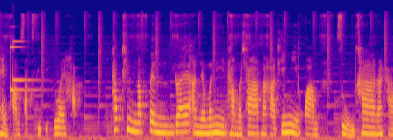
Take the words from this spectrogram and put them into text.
แห่งความศักดิ์สิทธิ์อีกด้วยค่ะทับทิมนับเป็นแร่อัญมณีธรรมชาตินะคะ ที่มีความสูงค่านะคะ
